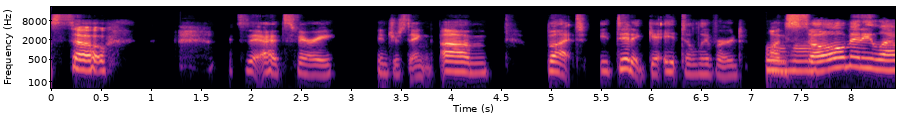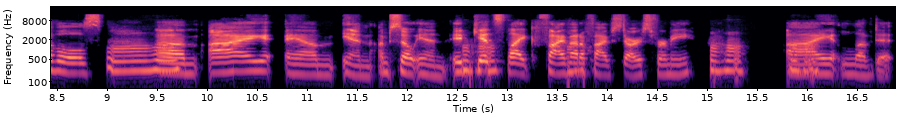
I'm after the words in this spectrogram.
so it's it's very interesting. Um, but it did it get it delivered on Mhm. so many levels. Mhm. Um, I am in. I'm so in. It Mhm. gets like five out of five stars for me. Mhm. I loved it.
